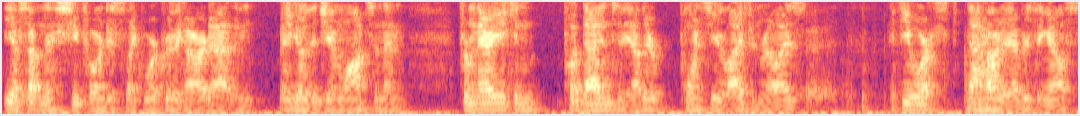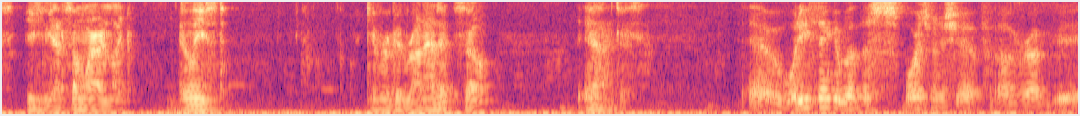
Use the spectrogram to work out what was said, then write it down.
you have something to shoot for and just like work really hard at, and maybe go to the gym lots, and then from there you can put that into the other points of your life and realize if you work that hard at everything else, you can get somewhere and like at least give her a good run at it. So yeah, just Yeah, what do you think about the sportsmanship of rugby?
